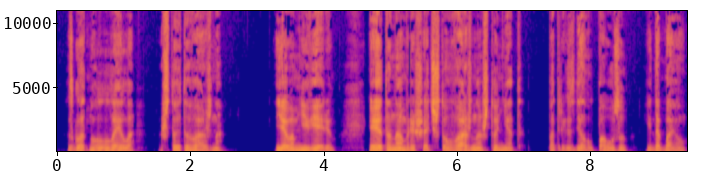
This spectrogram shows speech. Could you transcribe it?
— сглотнула Лейла, — «что это важно». «Я вам не верю. И это нам решать, что важно, а что нет». Патрик сделал паузу и добавил.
